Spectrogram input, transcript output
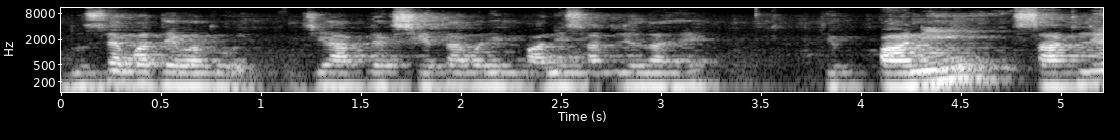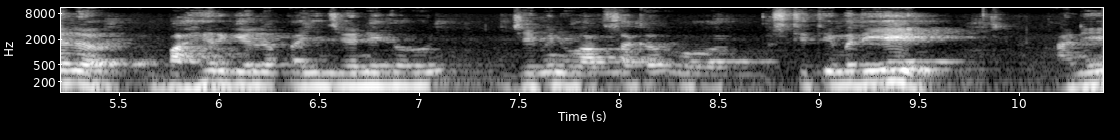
दुसऱ्या माध्यमातून जे आपल्या शेतामध्ये पाणी साठलेलं आहे ते पाणी साठलेलं बाहेर गेलं पाहिजे जेणेकरून जमीन वापसा क स्थितीमध्ये येईल. आणि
